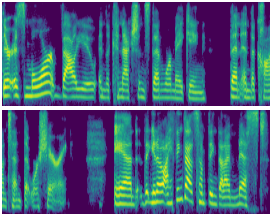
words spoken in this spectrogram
There is more value in the connections than we're making than in the content that we're sharing. And, the, you know, I think that's something that I missed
